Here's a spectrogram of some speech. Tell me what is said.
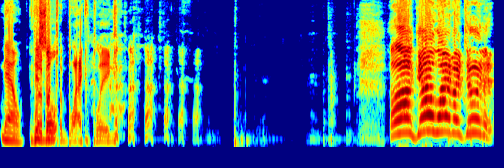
now What this about whole- the Black Plague? oh God! Why am I doing it?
